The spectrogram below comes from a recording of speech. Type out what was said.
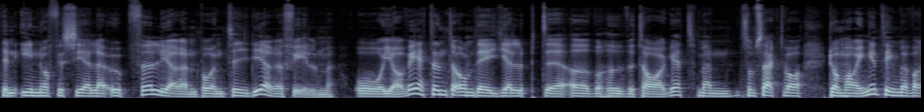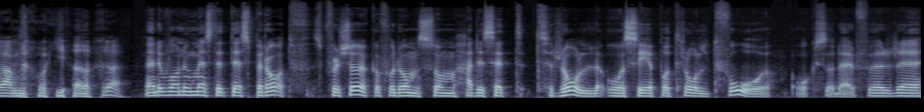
den inofficiella uppföljaren på en tidigare film. Och jag vet inte om det hjälpte eh, överhuvudtaget men som sagt var, de har ingenting med varandra att göra. Nej, det var nog mest ett desperat försök att få dem som hade sett Troll och se på Troll 2 också där, för eh,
